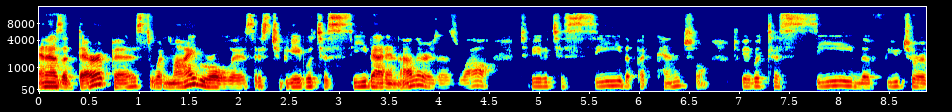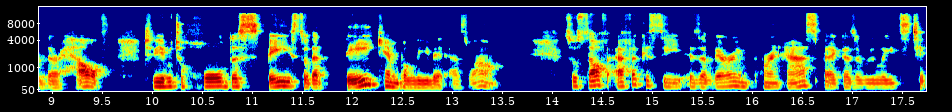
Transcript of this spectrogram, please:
and as a therapist what my role is is to be able to see that in others as well to be able to see the potential to be able to see the future of their health to be able to hold the space so that they can believe it as well. So self efficacy is a very important aspect as it relates to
